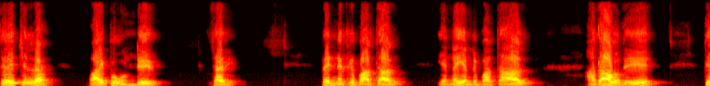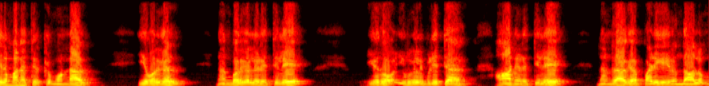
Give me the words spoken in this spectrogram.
சிறை செல்ல வாய்ப்பு உண்டு. சரி. பெண்ணுக்கு பார்த்தால் என்ன என்று பார்த்தால் அதாவது திருமணத்திற்கு முன்னால் இவர்கள் நண்பர்களிடத்திலே ஏதோ இவர்கள் பிடித்த ஆணிடத்திலே நன்றாக பழகி இருந்தாலும்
